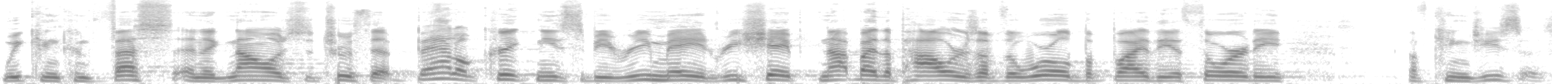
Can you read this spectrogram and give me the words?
we can confess and acknowledge the truth that Battle Creek needs to be remade, reshaped, not by the powers of the world, but by the authority of King Jesus,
